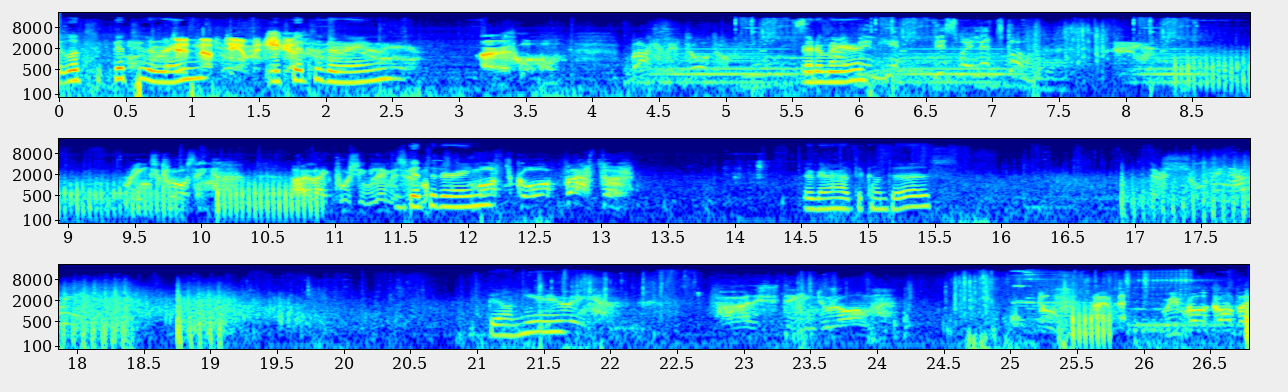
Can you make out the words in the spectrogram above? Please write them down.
Okay, let's get to the Did ring. enough damage, Let's yeah. get to the ring. Alright. Whoa. Back at the totem. Right over here. In here. This way, let's go. Ring's closing. I like pushing limits. Get to the ring. Must go faster. They're gonna have to come to us. They're shooting at me. Let's get on here. Healing. Ah, this is taking too long. We've got company.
